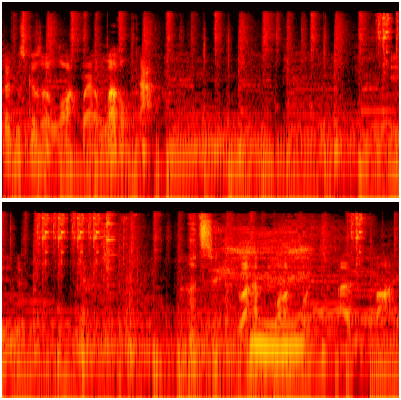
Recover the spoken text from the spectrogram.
Certain skills are locked by a level cap. Ew. Okay. Let's see. Do I have bond points? I have five.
